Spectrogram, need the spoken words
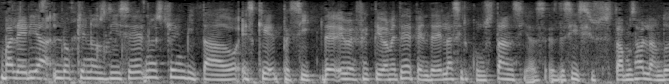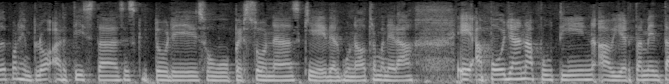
Valeria, lo que nos dice nuestro invitado es que, pues sí, efectivamente depende de las circunstancias. Es decir, si estamos hablando de, por ejemplo, artistas, escritores o personas que de alguna u otra manera eh, apoyan a Putin abiertamente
